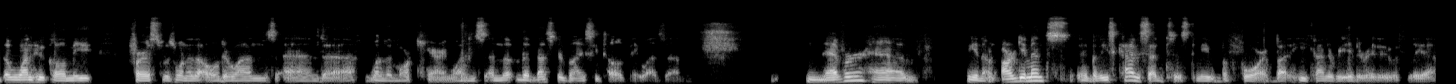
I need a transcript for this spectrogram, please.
the one who called me first was one of the older ones and uh, one of the more caring ones. And the, the best advice he told me was um, never have, you know, arguments, but he's kind of said this to me before, but he kind of reiterated it with Leo.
